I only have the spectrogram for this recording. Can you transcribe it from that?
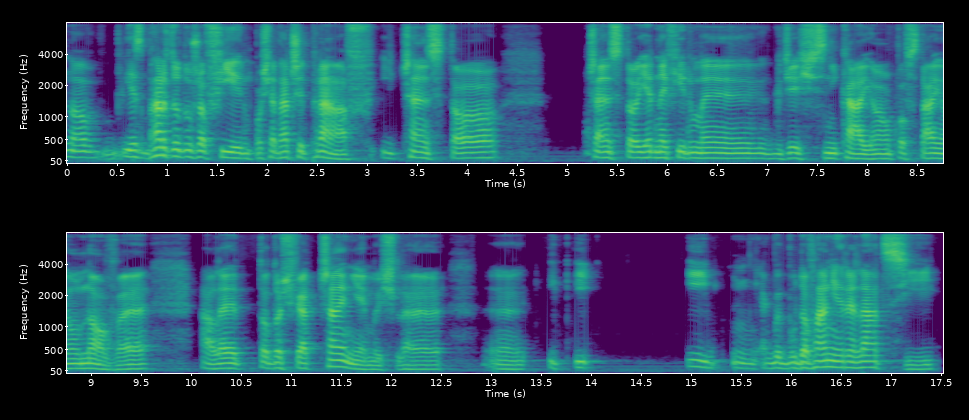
no, jest bardzo dużo firm, posiadaczy praw i często, często jedne firmy gdzieś znikają, powstają nowe, ale to doświadczenie, myślę, y, i, i, i mm, jakby budowanie relacji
